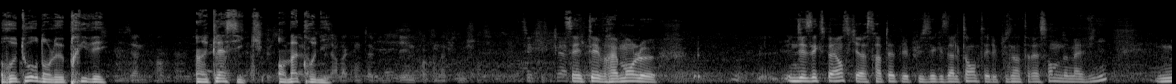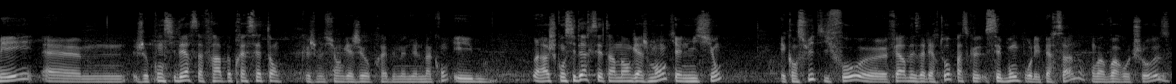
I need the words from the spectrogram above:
retour dans le privé. Un classique en Macronie. Ça a été vraiment le, une des expériences qui restera peut-être les plus exaltantes et les plus intéressantes de ma vie. Mais euh, je considère, ça fera à peu près sept ans que je me suis engagé auprès d'Emmanuel Macron. Et voilà, je considère que c'est un engagement, qui a une mission. Et qu'ensuite, il faut euh, faire des allers-retours parce que c'est bon pour les personnes, on va voir autre chose,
